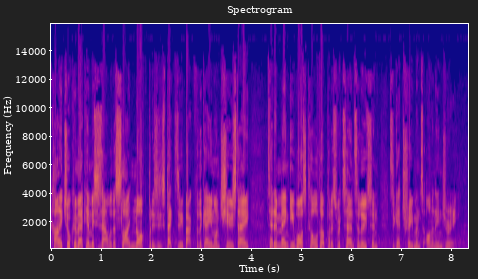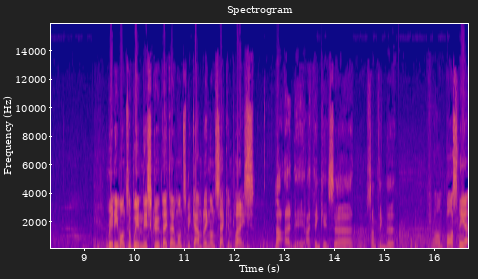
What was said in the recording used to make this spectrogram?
Carney Chukwuemeka misses out with a slight knock but is expected to be back for the game on Tuesday. Teden Mengi was called up but has returned to Luton to get treatment on an injury. Really want to win this group, they don't want to be gambling on second place. No, I think it's uh, something that. From Bosnia.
